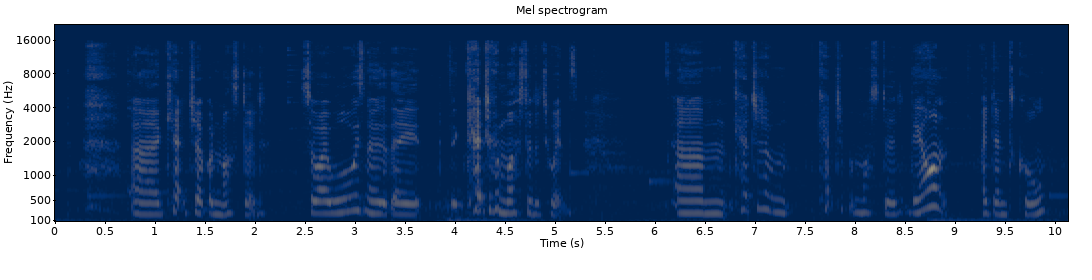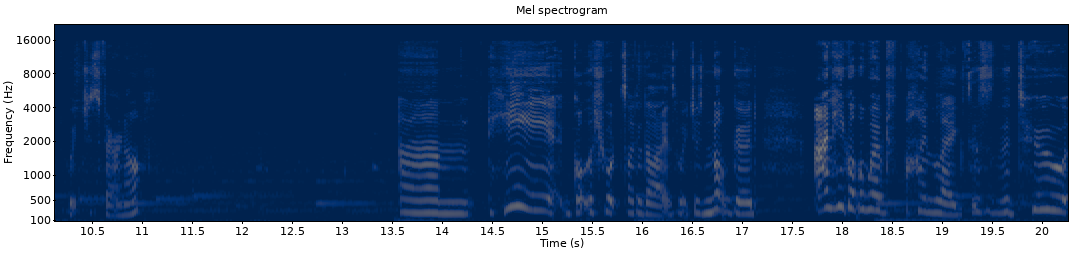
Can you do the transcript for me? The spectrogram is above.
uh, ketchup and mustard. So I will always know that they ketchup and mustard are twins. Um, ketchup, and, ketchup and mustard, they aren't identical, which is fair enough. Um, he got the short-sighted eyes, which is not good, and he got the webbed hind legs. This is the two,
